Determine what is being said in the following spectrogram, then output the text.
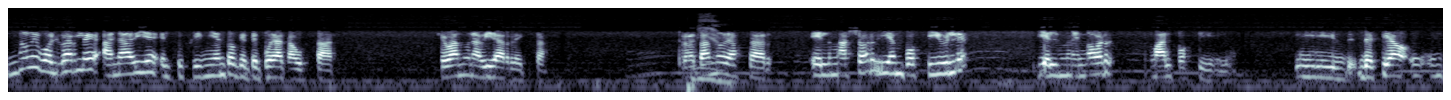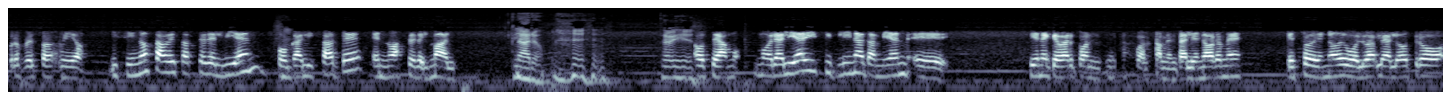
no devolverle a nadie el sufrimiento que te pueda causar, llevando una vida recta, tratando Bien. de hacer el mayor bien posible y el menor mal posible y decía un profesor mío, y si no sabes hacer el bien, focalízate en no hacer el mal. Claro. Está bien. O sea, mo- moralidad y disciplina también eh, tiene que ver con una fuerza mental enorme, eso de no devolverle al otro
